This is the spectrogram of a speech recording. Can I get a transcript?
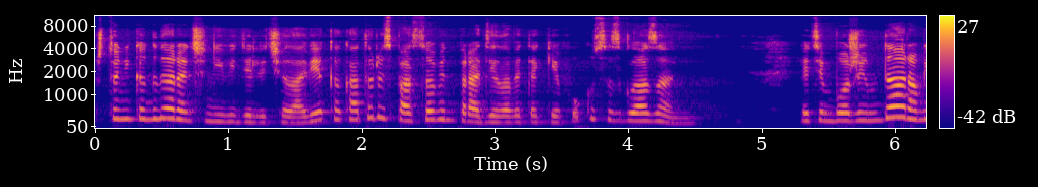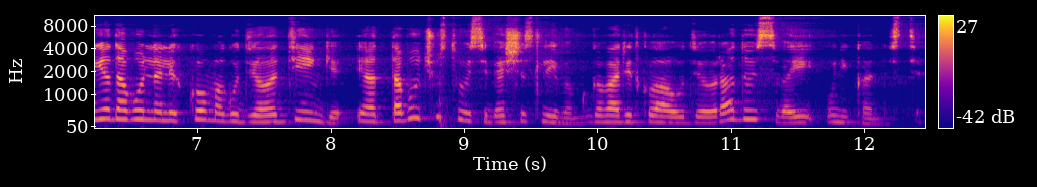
что никогда раньше не видели человека, который способен проделывать такие фокусы с глазами. Этим божьим даром я довольно легко могу делать деньги и оттого чувствую себя счастливым, говорит Клаудио, радуясь своей уникальности.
